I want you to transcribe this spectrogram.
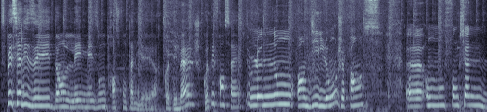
spécialisée dans les maisons transfrontalières, côté belge, côté français. Le nom en dit long, je pense. Euh, on fonctionne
